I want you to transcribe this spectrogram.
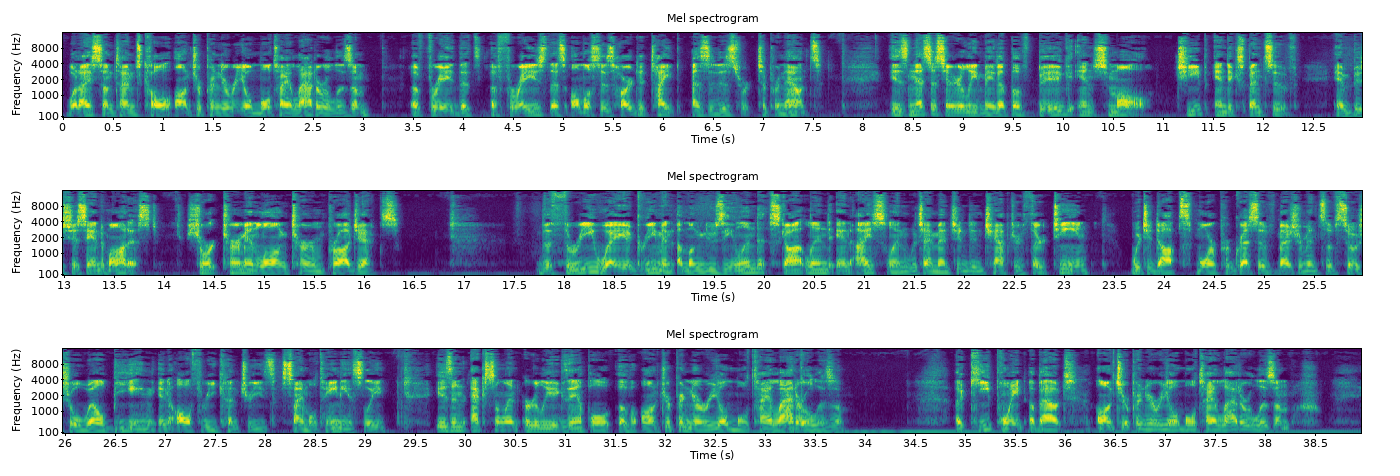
What I sometimes call entrepreneurial multilateralism, a phrase that's, a phrase that's almost as hard to type as it is to pronounce, is necessarily made up of big and small, cheap and expensive, ambitious and modest, short term and long term projects. The three way agreement among New Zealand, Scotland, and Iceland, which I mentioned in Chapter 13, which adopts more progressive measurements of social well being in all three countries simultaneously, is an excellent early example of entrepreneurial multilateralism. A key point about entrepreneurial multilateralism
